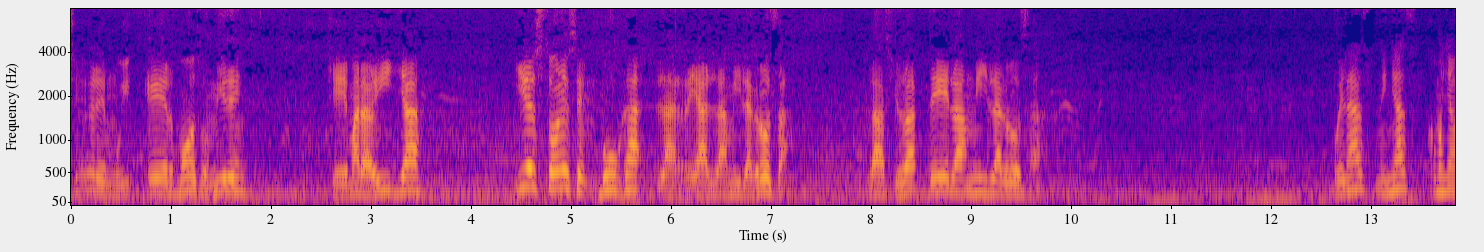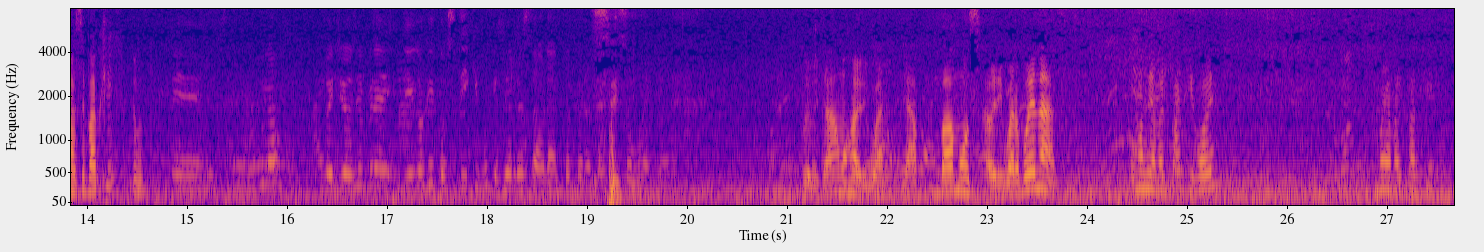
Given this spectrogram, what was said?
Chévere, muy hermoso, miren qué maravilla. Y esto es en Buga la Real, la Milagrosa, la ciudad de la Milagrosa. Buenas niñas, ¿cómo se llama este parque? Eh, no, pues yo siempre digo que Costiqui porque es el restaurante, pero no Sí, sí. Bueno, ya vamos a averiguar, ya vamos a averiguar. Buenas, ¿cómo se llama el parque, joven? ¿Cómo se llama el parque?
